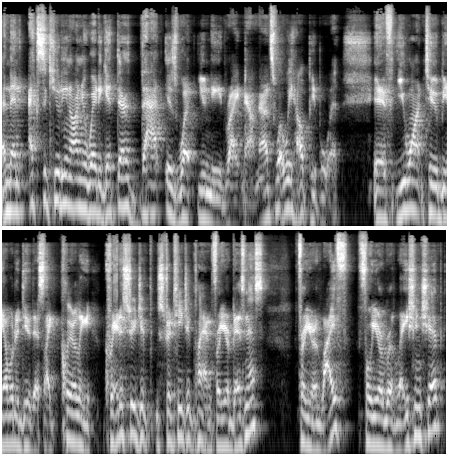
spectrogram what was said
and then executing on your way to get there, that is what you need right now. And That's what we help people with. If you want to be able to do this, like clearly create a strategic, strategic plan for your business for your life, for your relationship,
